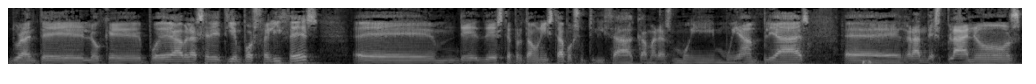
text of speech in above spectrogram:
durante lo que puede hablarse de tiempos felices, eh, de, de, este protagonista pues utiliza cámaras muy, muy amplias, eh, grandes planos,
